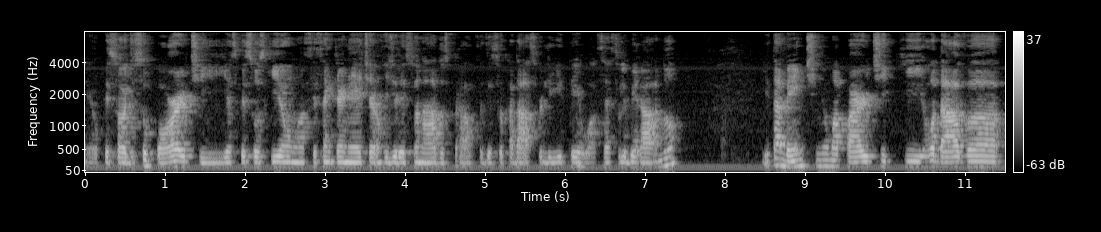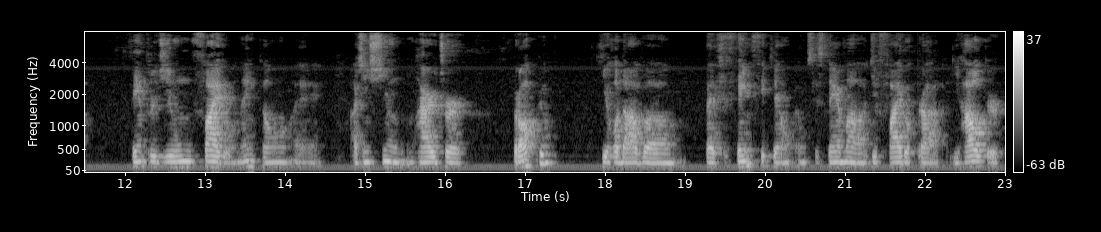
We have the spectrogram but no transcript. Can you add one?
é, o pessoal de suporte e as pessoas que iam acessar a internet eram redirecionados para fazer seu cadastro ali e ter o acesso liberado. E também tinha uma parte que rodava dentro de um firewall, né? Então, é, a gente tinha um hardware próprio que rodava PFSense, que é um, é um sistema de firewall para e router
